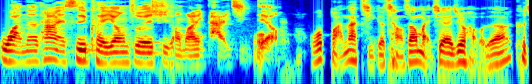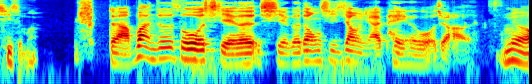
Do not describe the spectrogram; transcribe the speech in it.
晚了，他还是可以用作业系统把你排挤掉。我，我把那几个厂商买下来就好了啊，客气什么？对啊，不然就是说我写个写个东西叫你来配合我就好了。没有，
